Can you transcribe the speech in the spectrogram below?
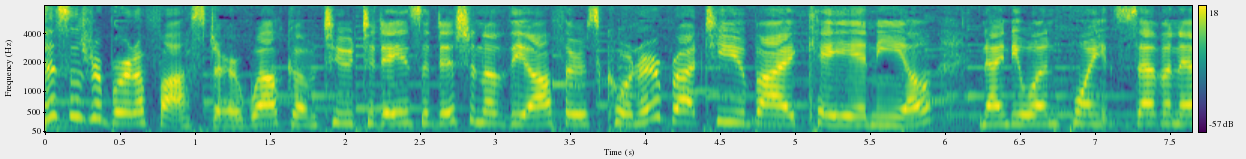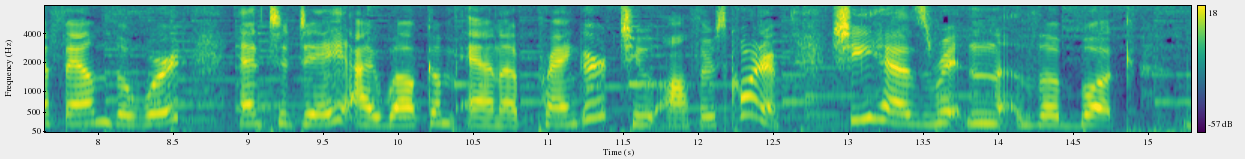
This is Roberta Foster. Welcome to today's edition of the Author's Corner, brought to you by KNEO 91.7 FM, The Word. And today I welcome Anna Pranger to Author's Corner. She has written the book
